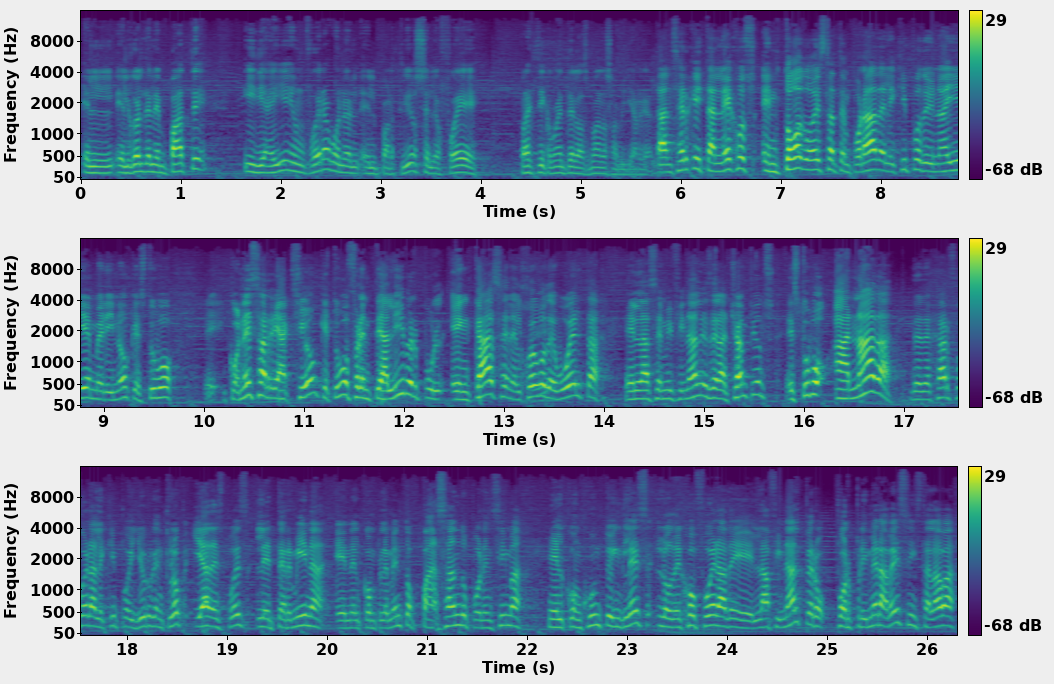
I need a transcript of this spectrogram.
el, el gol del empate y de ahí en fuera, bueno, el, partido se le fue prácticamente las manos a Villarreal. Tan cerca y tan lejos en toda esta temporada el equipo de Unai Emery, ¿no? Que estuvo eh, con esa reacción que tuvo frente a Liverpool en casa, en el juego de vuelta, en las semifinales de la Champions, estuvo a nada de dejar fuera al equipo de Jürgen Klopp. Ya después le termina en el complemento pasando por encima el conjunto inglés, lo dejó fuera de la final, pero por primera vez se instalaba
